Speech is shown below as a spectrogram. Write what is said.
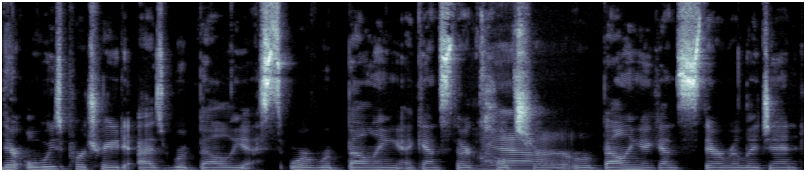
they're always portrayed as rebellious or rebelling against their culture Yeah. or rebelling against their religion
